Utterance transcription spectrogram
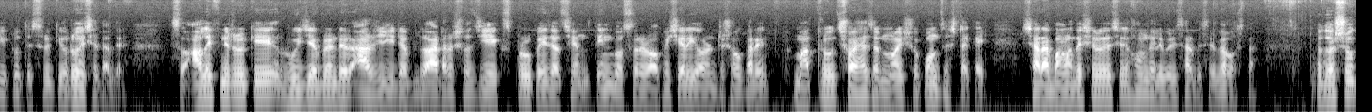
এই প্রতিশ্রুতিও রয়েছে তাদের। সো আলিফ নেটওয়ার্কে রুইজা ব্র্যান্ডের আর জি ইডাব্লিউ আঠারোশো জি এক্স প্রো পেয়ে যাচ্ছেন। তিন বছরের অফিসিয়ালি ওয়ারেন্টি সহকারে মাত্র ছয় হাজার নয়শো পঞ্চাশ টাকায়। সারা বাংলাদেশে রয়েছে হোম ডেলিভারি সার্ভিসের ব্যবস্থা। তো দর্শক,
